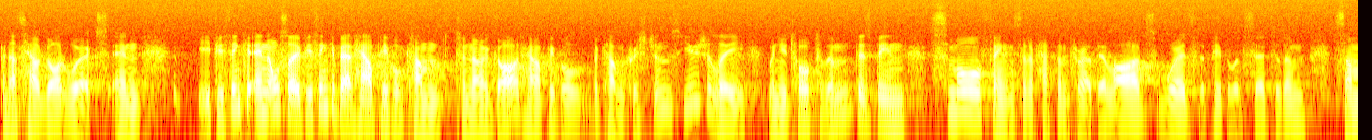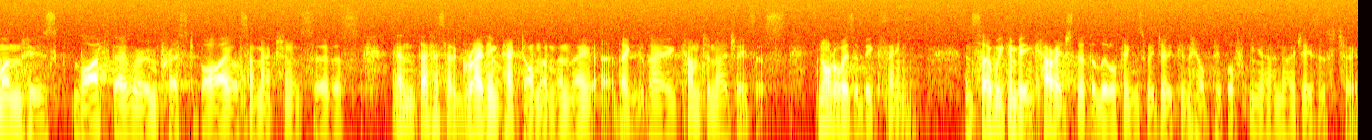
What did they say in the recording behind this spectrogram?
And that's how God works. And if you think, and also if you think about how people come to know God, how people become Christians, usually when you talk to them, there's been small things that have happened throughout their lives, words that people have said to them, someone whose life they were impressed by, or some action of service, and that has had a great impact on them, and they, they, they come to know Jesus. It's not always a big thing. And so we can be encouraged that the little things we do can help people you know, know Jesus too.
